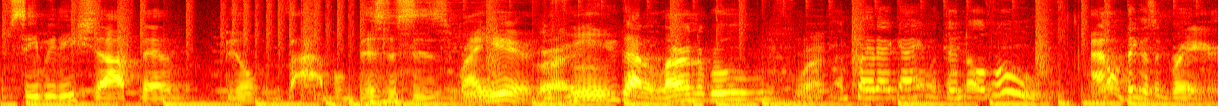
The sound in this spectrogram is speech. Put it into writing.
CBD shops that have built viable businesses right here. Right. You, you got to learn the rules Right. and play that game within those rules. I don't think it's a gray area.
